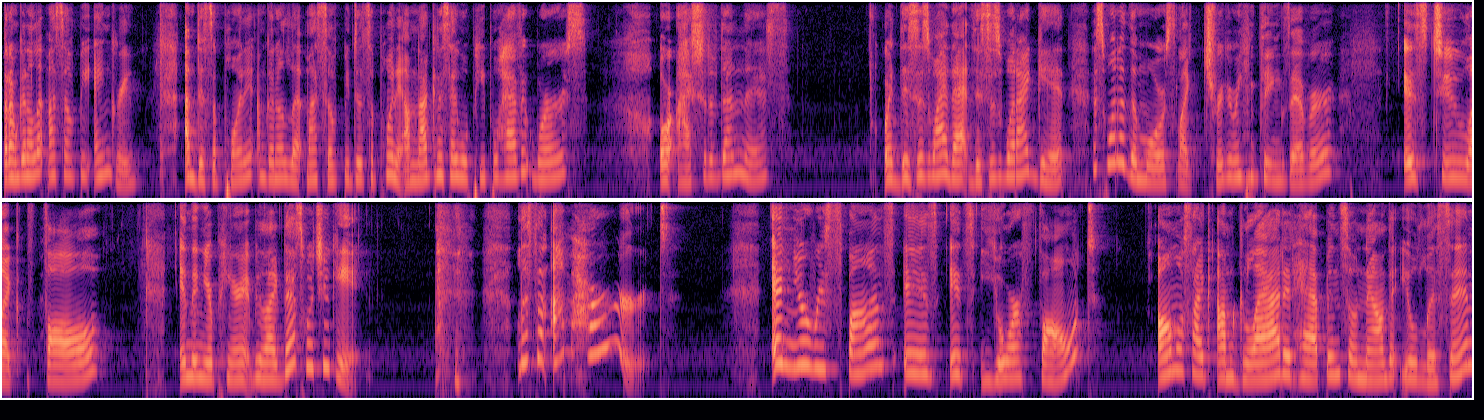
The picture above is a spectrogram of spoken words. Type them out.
but I'm gonna let myself be angry. I'm disappointed. I'm gonna let myself be disappointed. I'm not gonna say, well, people have it worse, or I should have done this, or this is why that, this is what I get. It's one of the most like triggering things ever is to like fall and then your parent be like, that's what you get. Listen, I'm hurt. And your response is, it's your fault. Almost like, I'm glad it happened. So now that you'll listen.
